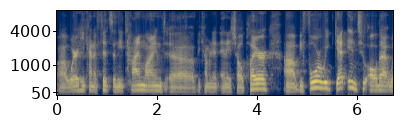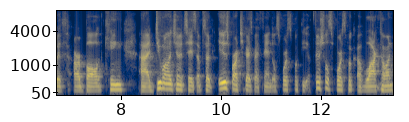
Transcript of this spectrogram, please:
uh, where he kind of fits in the timeline uh, of becoming an NHL player. Uh, before we get into all that with our bald king, I do want to let you know today's episode is brought to you guys by FanDuel Sportsbook, the official sportsbook of Locked On.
